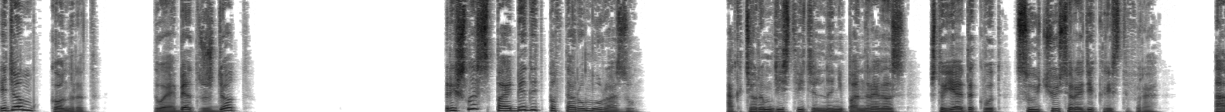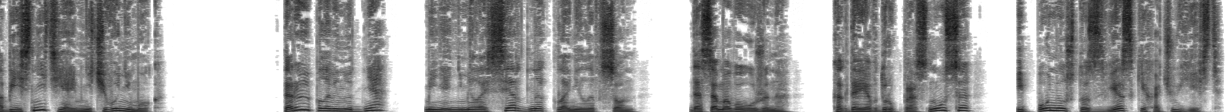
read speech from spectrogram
Идем, Конрад. Твой обед ждет». Пришлось пообедать по второму разу. Актерам действительно не понравилось, что я так вот суючусь ради Кристофера. А объяснить я им ничего не мог. Вторую половину дня меня немилосердно клонило в сон. До самого ужина, когда я вдруг проснулся и понял, что зверски хочу есть.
